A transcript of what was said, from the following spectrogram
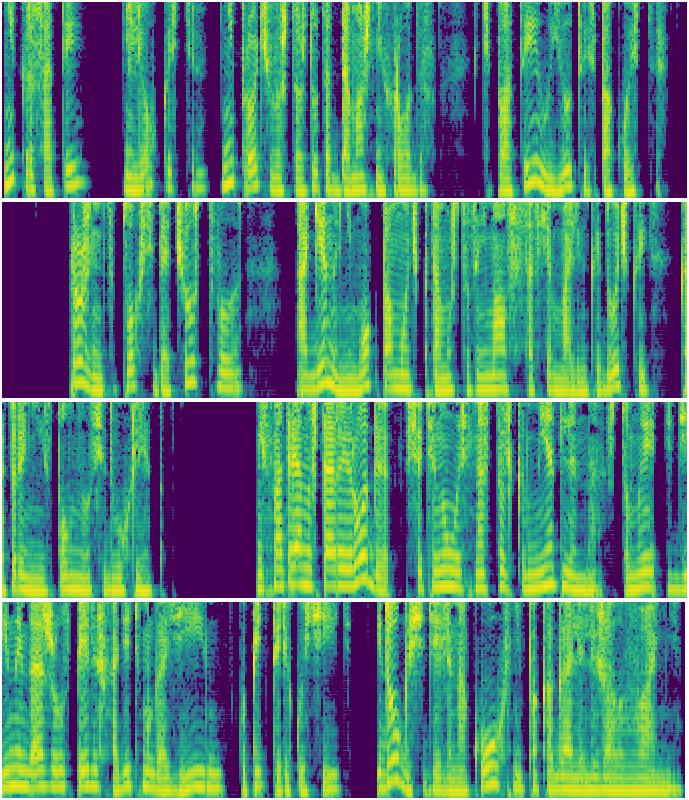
Ни красоты, ни легкости, ни прочего, что ждут от домашних родов, теплоты, уюта и спокойствия. Роженица плохо себя чувствовала, а Гена не мог помочь, потому что занимался совсем маленькой дочкой, которой не исполнилось и двух лет. Несмотря на вторые роды, все тянулось настолько медленно, что мы с Диной даже успели сходить в магазин, купить перекусить. И долго сидели на кухне, пока Галя лежала в ванне.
